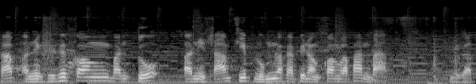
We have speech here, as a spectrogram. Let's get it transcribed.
ครับ อันนี้คือคือกล้องบรรจุ อันนี้สามชิปหลุมแล้วครับพี่น้องกล้องละพันบาทนี่ครับ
